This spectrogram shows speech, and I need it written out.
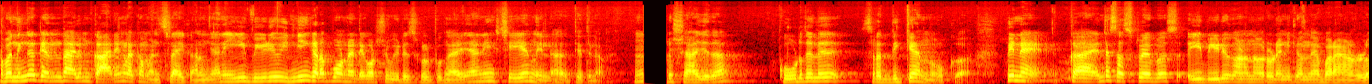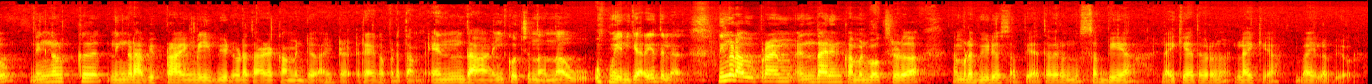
അപ്പോൾ നിങ്ങൾക്ക് എന്തായാലും കാര്യങ്ങളൊക്കെ മനസ്സിലായി കാണും. ഞാൻ ഈ വീഡിയോ ഇനിയും കിടപ്പുണ്ട് എന്റെ കുറച്ച് വീഡിയോസ് കൊടുക്കും കാര്യം ഞാൻ ചെയ്യുന്നില്ല സത്യത്തിൽ ഷാജിദ കൂടുതൽ ശ്രദ്ധിക്കാൻ നോക്കുക. പിന്നെ എന്റെ സബ്സ്ക്രൈബേഴ്സ് ഈ വീഡിയോ കാണുന്നവരോട് എനിക്ക് ഒന്നേ പറയാനുള്ളൂ. നിങ്ങൾക്ക് നിങ്ങളുടെ അഭിപ്രായങ്ങൾ ഈ വീഡിയോയുടെ താഴെ കമന്റ് ആയിട്ട് രേഖപ്പെടുത്താം. എന്താണ്? ഈ കൊച്ചു നന്നാവൂ. എനിക്കറിയത്തില്ല. നിങ്ങളുടെ അഭിപ്രായം എന്തായാലും കമന്റ് ബോക്സിൽ ഇടുക. നമ്മുടെ വീഡിയോ സബ് ചെയ്യാത്തവരൊന്ന് സബ് ചെയ്യുക ലൈക്ക് ചെയ്യാത്തവരൊന്ന് ലൈക്ക് ചെയ്യുക. Bye love you all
